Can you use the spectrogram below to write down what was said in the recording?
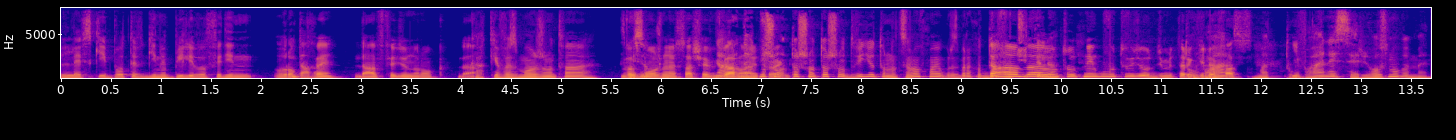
Левски и Ботев ги набили в един урок. Да, бе, да, в един урок. Да. Как е възможно това? Възможно е, Саша, Да, вярно да, е точно, човек. точно, точно от видеото на Цанов май го разбрах от Да, да, от, от неговото видео, от Димитър Гилев. това, Аз, ма, това е несериозно, бе, мен.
